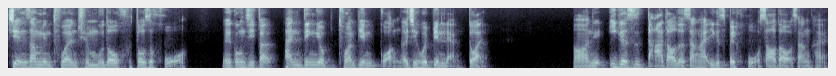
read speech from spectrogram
剑上面突然全部都都是火，那个攻击判判定又突然变广，而且会变两段。哦，你一个是达到的伤害，一个是被火烧到的伤害。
